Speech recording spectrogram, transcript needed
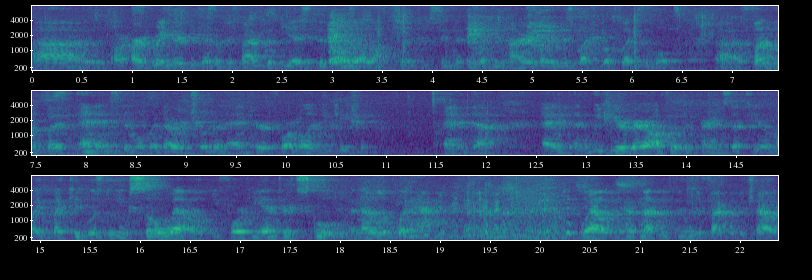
uh, are, are, greater because of the fact that yes, the dollar allotment is significantly higher, but it is much more flexible uh, funding. But it ends the moment our children enter formal education. And uh, And, and we hear very often with parents that, you know, my, my kid was doing so well before he entered school, and now look what happened. well, it has nothing to do with the fact that the child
